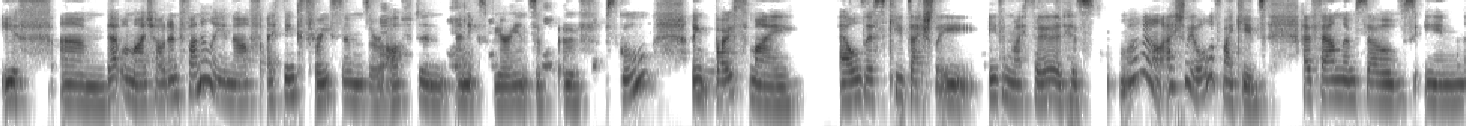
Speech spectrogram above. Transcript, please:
if um, that were my child. And funnily enough, I think threesomes are often an experience of, of school. I think both my eldest kids, actually, even my third, has, well, actually, all of my kids have found themselves in.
